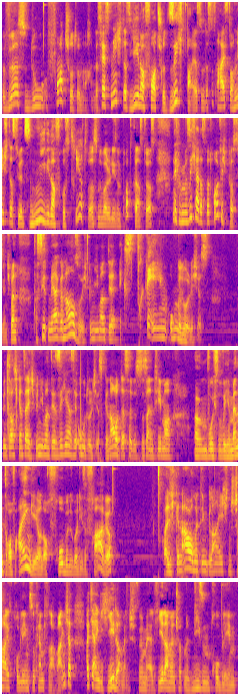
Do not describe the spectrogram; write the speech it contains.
wirst du Fortschritte machen. Das heißt nicht, dass jeder Fortschritt sichtbar ist und das heißt auch nicht, dass du jetzt nie wieder frustriert wirst, nur weil du diesen Podcast hörst. Ich bin mir sicher, das wird häufig passieren. Ich meine, passiert mehr genauso. Ich bin jemand, der extrem ungeduldig ist. Bin, sag ich ganz ehrlich, ich bin jemand, der sehr, sehr ungeduldig ist. Genau deshalb ist das ein Thema, ähm, wo ich so vehement darauf eingehe und auch froh bin über diese Frage weil ich genau mit dem gleichen Scheißproblem zu kämpfen habe. Eigentlich hat, hat ja eigentlich jeder Mensch, sind wir mal ehrlich, jeder Mensch hat mit diesem Problem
